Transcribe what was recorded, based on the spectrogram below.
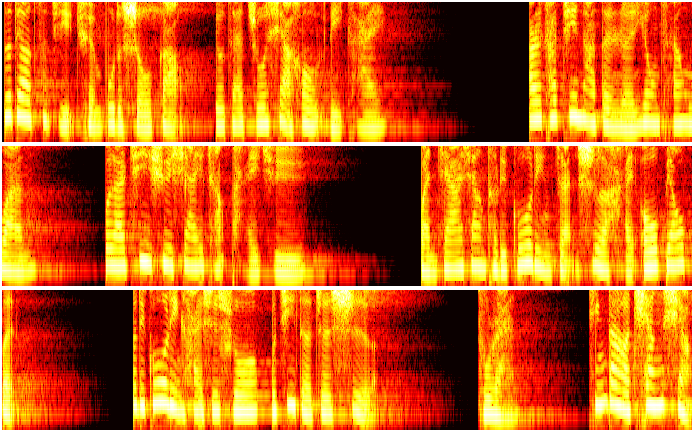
撕掉自己全部的手稿，丢在桌下后离开。而卡季娜等人用餐完，回来继续下一场牌局。管家向特里古林展示了海鸥标本，特里古林还是说不记得这事了。突然听到枪响，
